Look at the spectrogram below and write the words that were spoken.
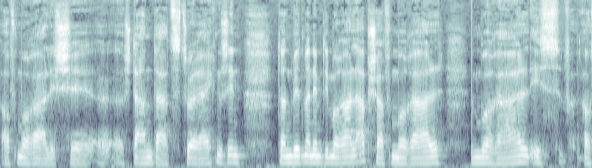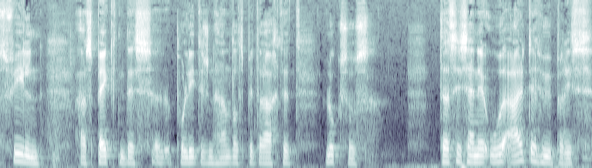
auf moralische äh, Standards zu erreichen sind, dann wird man eben die Moral abschaffen. Moral, Moral ist aus vielen Aspekten des politischen Handels betrachtet Luxus. Das ist eine uralte Hybris,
